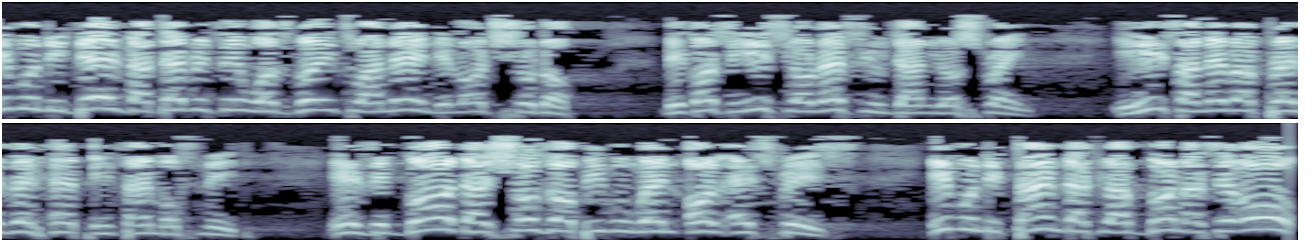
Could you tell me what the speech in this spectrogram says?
Even the days that everything was going to an end, the Lord showed up. Because He is your refuge and your strength. He is an ever present help in time of need. He is a God that shows up even when all else fails. Even the time that you have gone and say, Oh,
